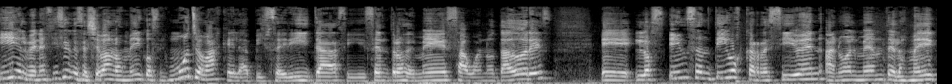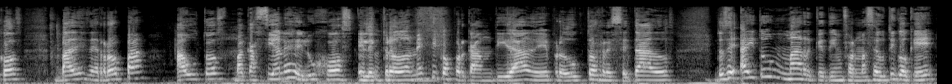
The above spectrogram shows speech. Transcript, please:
Y el beneficio que se llevan los médicos es mucho más que lapiceritas y centros de mesa o anotadores. Eh, los incentivos que reciben anualmente los médicos va desde ropa, autos, vacaciones de lujos, electrodomésticos por cantidad de productos recetados. Entonces hay todo un marketing farmacéutico que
